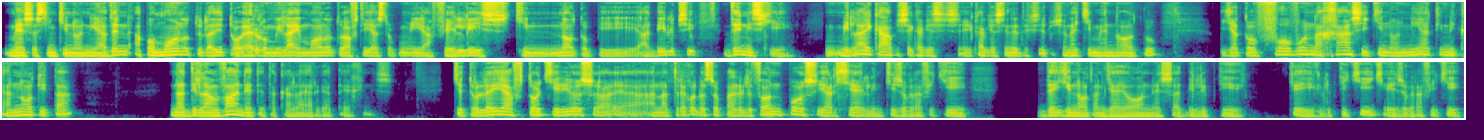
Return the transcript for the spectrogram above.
μέσα στην κοινωνία. Δεν από μόνο του, δηλαδή το Ναι. έργο μιλάει μόνο του, αυτή ας το πούμε, η αφελής κοινότοπη αντίληψη δεν ισχύει. Μιλάει κάποιος σε κάποια, σε κάποια συνέντευξή του, σε ένα κείμενό του, για το φόβο να χάσει η κοινωνία την ικανότητα να αντιλαμβάνεται τα καλά έργα τέχνης. Και το λέει αυτό κυρίως ε, ανατρέχοντας στο παρελθόν πώς η αρχαία ελληνική ζωγραφική δεν γινόταν για αιώνες αντιληπτή και η γλυπτική και η ζωγραφική.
